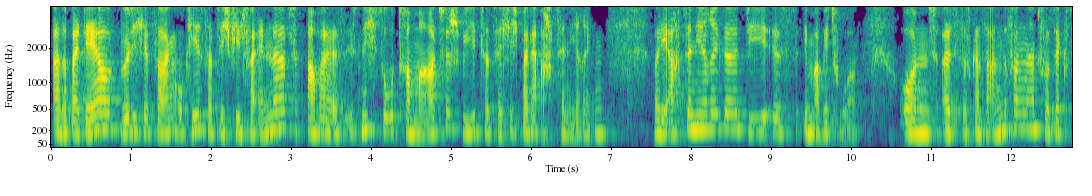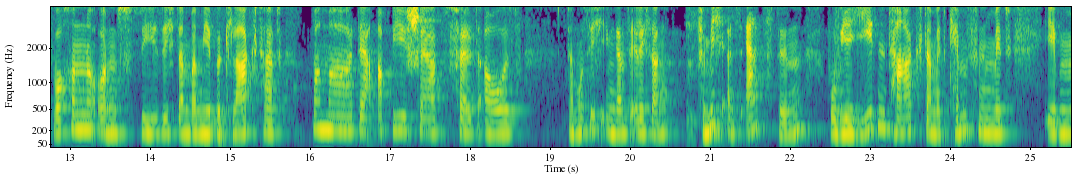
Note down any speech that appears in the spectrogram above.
Also bei der würde ich jetzt sagen, okay, es hat sich viel verändert, aber es ist nicht so dramatisch wie tatsächlich bei der 18-Jährigen. Weil die 18-Jährige, die ist im Abitur. Und als das Ganze angefangen hat, vor sechs Wochen, und sie sich dann bei mir beklagt hat, Mama, der Abi-Scherz fällt aus, da muss ich Ihnen ganz ehrlich sagen, für mich als Ärztin, wo wir jeden Tag damit kämpfen mit eben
